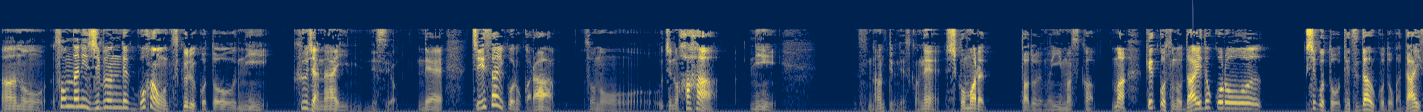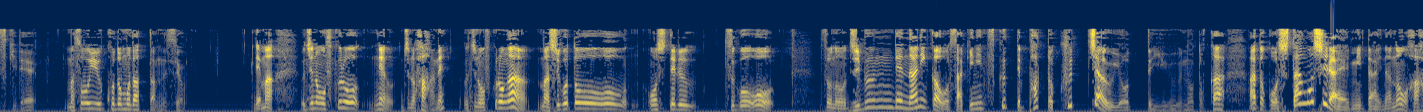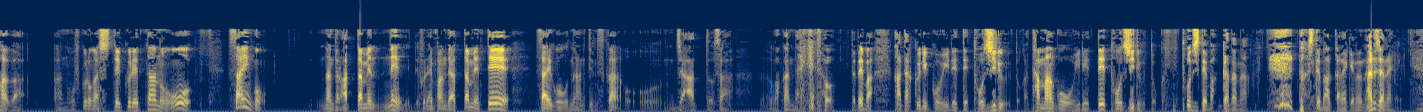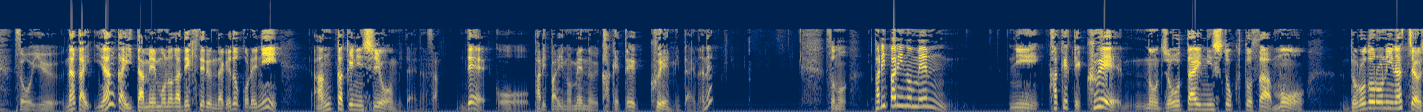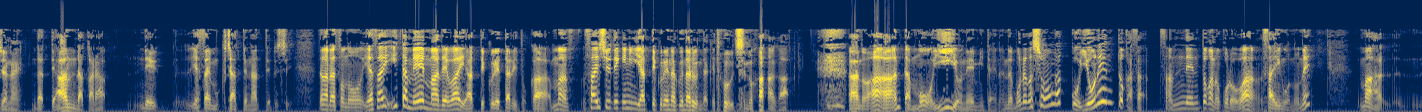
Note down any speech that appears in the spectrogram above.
あの、そんなに自分でご飯を作ることに苦じゃないんですよ。で、小さい頃から、その、うちの母に、なんて言うんですかね、仕込まれたとでも言いますか。まあ、結構その台所仕事を手伝うことが大好きで、まあそういう子供だったんですよ。で、まあ、うちのお袋、ね、うちの母ね、うちのお袋が、まあ仕事をしてる都合を、その自分で何かを先に作ってパッと食っちゃうよっていうのとか、あとこう下ごしらえみたいなのを母が、あの、お袋がしてくれたのを、最後、なんだろう、温め、ね、フライパンで温めて、最後、なんていうんですか、じゃーっとさ、わかんないけど、例えば、片栗粉を入れて閉じるとか、卵を入れて閉じるとか、閉じてばっかだな。閉じてばっかだけど、なるじゃない。そういう、なんか、なんか炒め物ができてるんだけど、これに、あんかけにしようみたいなさ。で、こう、パリパリの麺の上かけて食えみたいなね。その、パリパリの麺にかけて食えの状態にしとくとさ、もう、ドロドロになっちゃうじゃない。だってあんだから。で、野菜もくちゃってなってるし。だからその、野菜炒めまではやってくれたりとか、まあ、最終的にやってくれなくなるんだけど、うちの母が。あの、ああ、あんたもういいよね、みたいな。俺が小学校4年とかさ、3年とかの頃は、最後のね、まあ、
